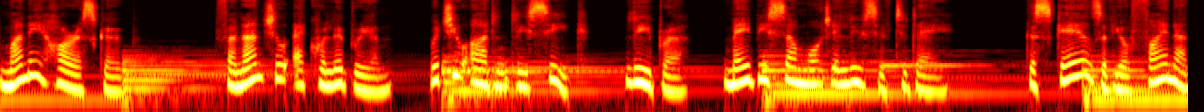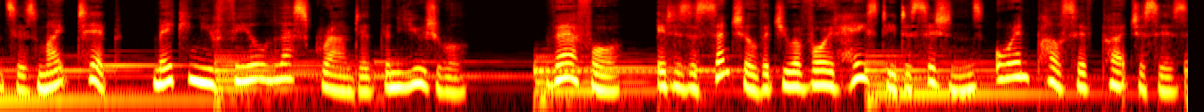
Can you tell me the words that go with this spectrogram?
Money Horoscope Financial equilibrium, which you ardently seek, Libra, may be somewhat elusive today. The scales of your finances might tip, making you feel less grounded than usual. Therefore, it is essential that you avoid hasty decisions or impulsive purchases.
